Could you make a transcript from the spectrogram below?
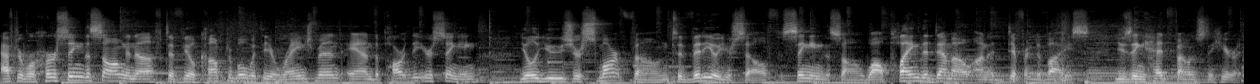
After rehearsing the song enough to feel comfortable with the arrangement and the part that you're singing, you'll use your smartphone to video yourself singing the song while playing the demo on a different device using headphones to hear it.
